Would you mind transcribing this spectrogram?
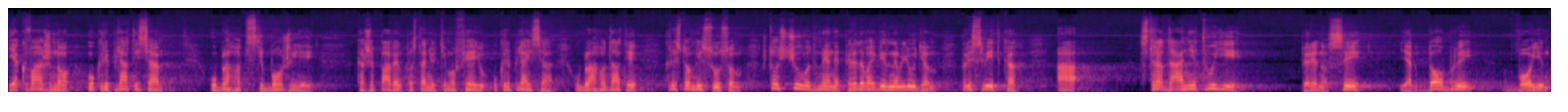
як важно укріплятися у благодості Божої. Каже Павел посланню Тимофею, укріпляйся у благодаті Христом Ісусом. Щось чув від мене, передавай вірним людям при свідках, а страдання твої переноси, як добрий воїн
